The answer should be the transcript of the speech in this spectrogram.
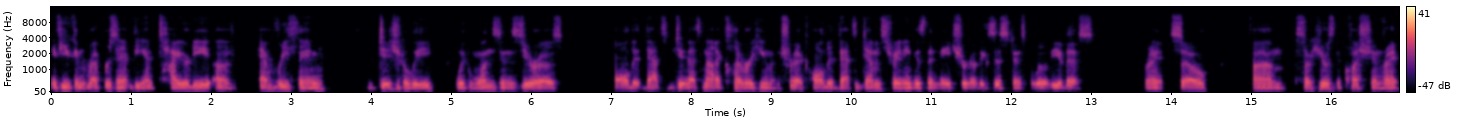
If you can represent the entirety of everything digitally with ones and zeros, all that that's do that's not a clever human trick. All that that's demonstrating is the nature of existence below the abyss right? So, um, so here's the question, right?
